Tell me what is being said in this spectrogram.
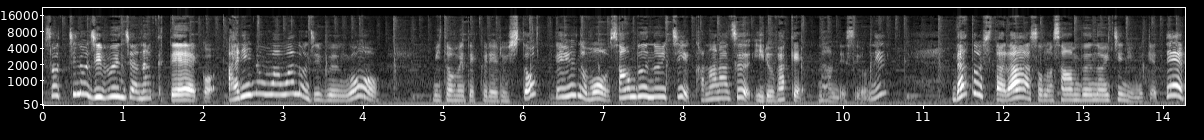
そっちの自分じゃなくてこうありのままの自分を認めてくれる人っていうのも3分の1必ずいるわけなんですよね。だとしたらその3分の1に向けて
